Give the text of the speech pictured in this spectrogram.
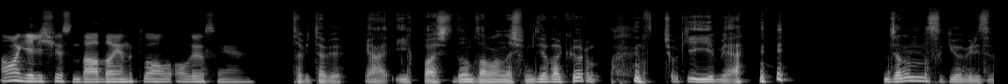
Ama gelişiyorsun, daha dayanıklı ol oluyorsun yani. Tabii, tabii. Ya, ilk başladığım zamanla şimdiye bakıyorum çok iyiyim yani. Canımı sıkıyor birisi,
